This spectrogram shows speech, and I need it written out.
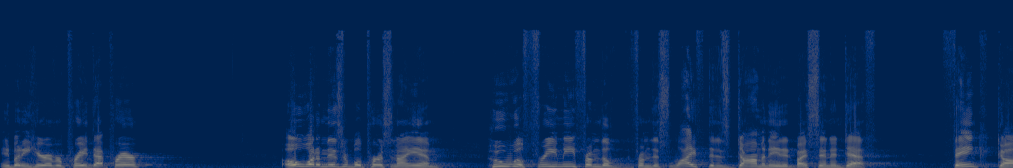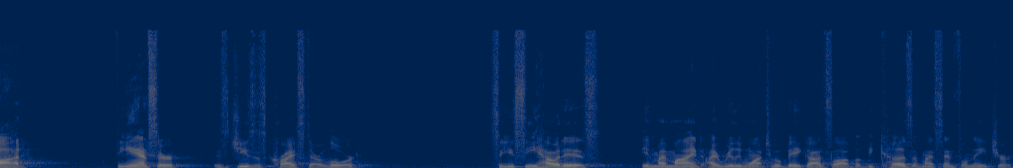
Anybody here ever prayed that prayer? Oh, what a miserable person I am. Who will free me from, the, from this life that is dominated by sin and death? Thank God. The answer is Jesus Christ our Lord. So you see how it is. In my mind, I really want to obey God's law, but because of my sinful nature,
